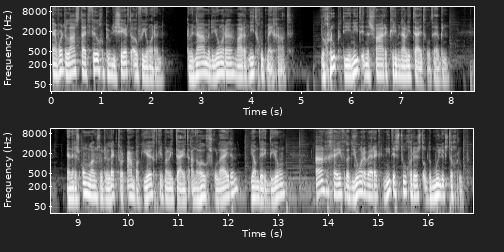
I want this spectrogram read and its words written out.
Er wordt de laatste tijd veel gepubliceerd over jongeren. En met name de jongeren waar het niet goed mee gaat. De groep die je niet in de zware criminaliteit wilt hebben. En er is onlangs door de lector aanpak jeugdcriminaliteit aan de Hogeschool Leiden, Jan-Dirk de Jong, aangegeven dat jongerenwerk niet is toegerust op de moeilijkste groep.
